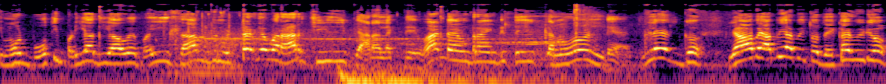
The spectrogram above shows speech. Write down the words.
इमोट बहुत ही बढ़िया दिया हुआ है भाई साहब लेकिन विक्टर के ऊपर हर चीज़ ही प्यारा लगते हैं। What I am trying to say let's go यहाँ पे अभी अभी तो देखा वीडियो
